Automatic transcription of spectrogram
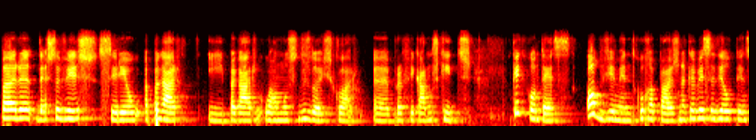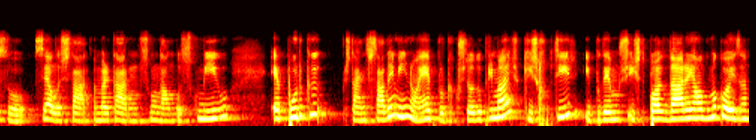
para desta vez ser eu a pagar e pagar o almoço dos dois, claro, uh, para ficarmos quites. O que é que acontece? Obviamente que o rapaz, na cabeça dele, pensou: se ela está a marcar um segundo almoço comigo, é porque está interessada em mim, não é? Porque gostou do primeiro, quis repetir e podemos, isto pode dar em alguma coisa.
